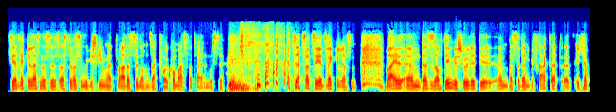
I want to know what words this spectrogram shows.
Sie hat weggelassen, dass sie das erste, was sie mir geschrieben hat, war, dass sie noch einen Sack voll Kommas verteilen musste. das hat sie jetzt weggelassen, weil ähm, das ist auch dem geschuldet, die, ähm, was er dann gefragt hat. Äh, ich habe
